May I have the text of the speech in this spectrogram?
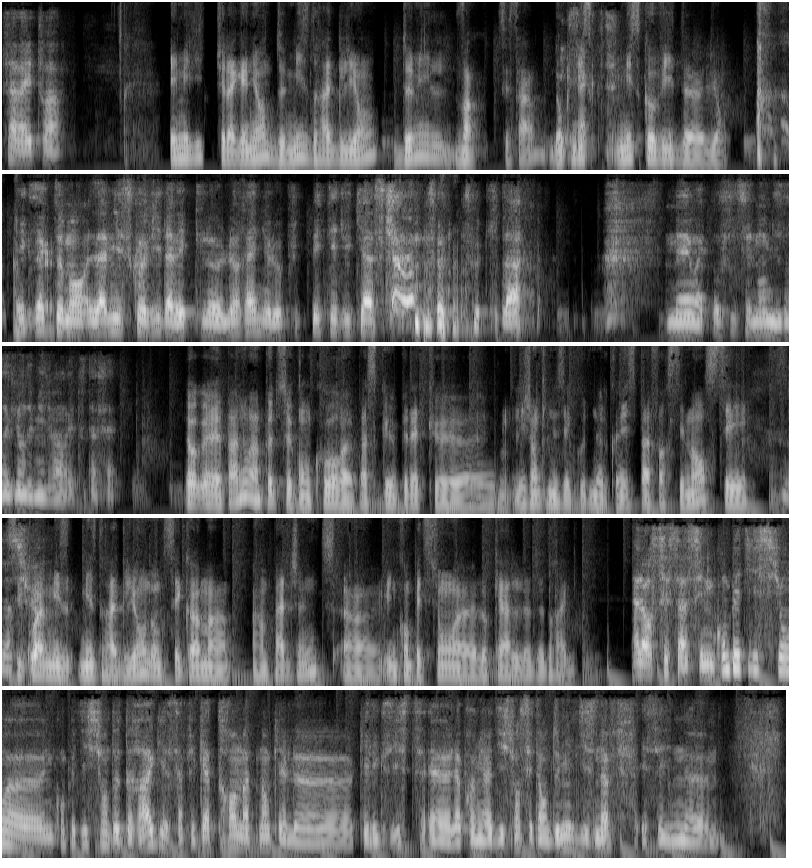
Ça va et toi? Émilie, tu es la gagnante de Miss Drag Lyon 2020, c'est ça? Donc Miss, Covid euh, Lyon. Exactement, la Miss Covid avec le, règne le plus pété du casque de toute la. Mais ouais, officiellement Miss Drag Lyon 2020, oui, tout à fait. Donc, euh, parle-nous un peu de ce concours, euh, parce que peut-être que euh, les gens qui nous écoutent ne le connaissent pas forcément. C'est quoi Miss, Miss, Drag Lyon? Donc, c'est comme un, pageant, une compétition locale de drag alors c'est ça, c'est une compétition, une compétition de drag. Ça fait quatre ans maintenant qu'elle qu'elle existe. la première édition c'était en 2019 et c'est une,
